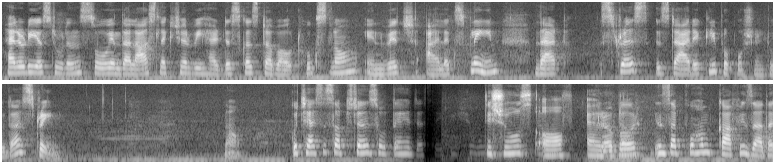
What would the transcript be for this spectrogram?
Hello dear students, so in the last lecture we had discussed about Hooke's law in which I'll explain that stress is directly proportional to the strain. Now, कुछ ऐसे सब्सटेंस होते हैं जैसे टिश्यूज़ ऑफ़ रबर इन सबको हम काफ़ी ज़्यादा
